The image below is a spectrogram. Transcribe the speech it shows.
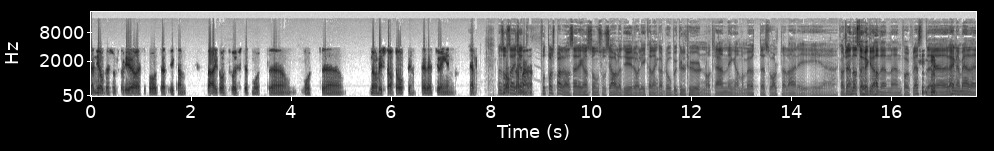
den jobben som skal gjøres i forhold til at vi kan være godt rustet mot, uh, mot når vi starter opp igjen. Det vet jo ingen helt. Men sånn som jeg kjenner fotballspillere, så er det ganske sånn sosiale dyr og liker den garderobekulturen og treningene og møtes og alt det der i, i kanskje enda større grad enn en folk flest. regner med det,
